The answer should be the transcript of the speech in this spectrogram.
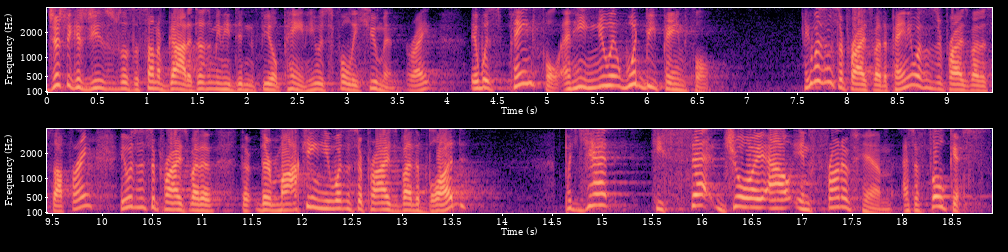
Just because Jesus was the Son of God, it doesn't mean he didn't feel pain. He was fully human, right? It was painful, and he knew it would be painful. He wasn't surprised by the pain. He wasn't surprised by the suffering. He wasn't surprised by the, the, their mocking. He wasn't surprised by the blood. But yet, he set joy out in front of him as a focus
